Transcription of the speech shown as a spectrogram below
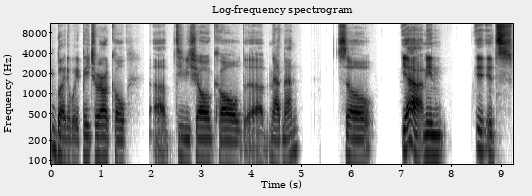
by the way, patriarchal uh, TV show called uh, Mad Men, so yeah, I mean, it, it's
